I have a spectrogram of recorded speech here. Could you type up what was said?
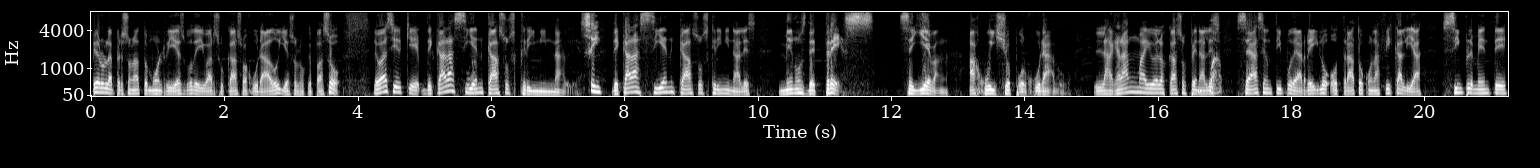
pero la persona tomó el riesgo de llevar su caso a jurado y eso es lo que pasó. Le voy a decir que de cada 100 casos criminales, sí. de cada 100 casos criminales, menos de 3 se llevan a juicio por jurado. La gran mayoría de los casos penales se hace un tipo de arreglo o trato con la fiscalía simplemente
